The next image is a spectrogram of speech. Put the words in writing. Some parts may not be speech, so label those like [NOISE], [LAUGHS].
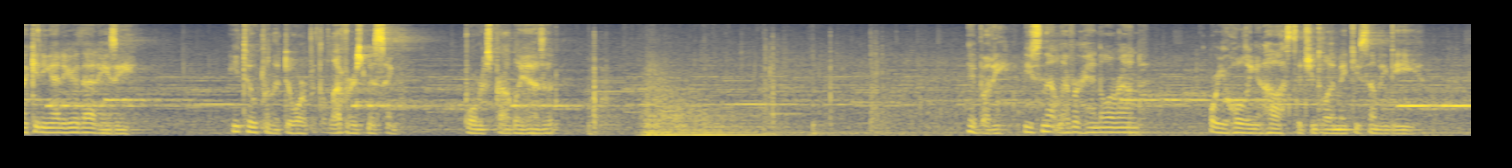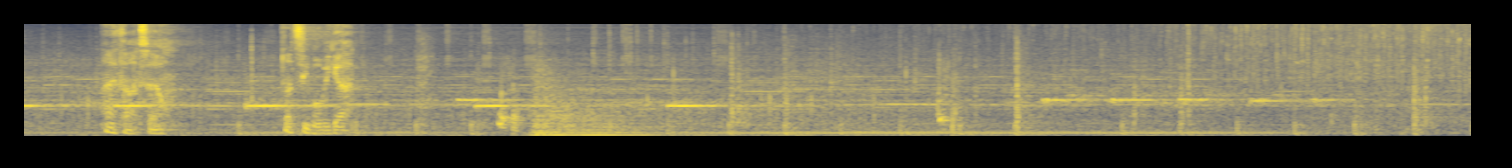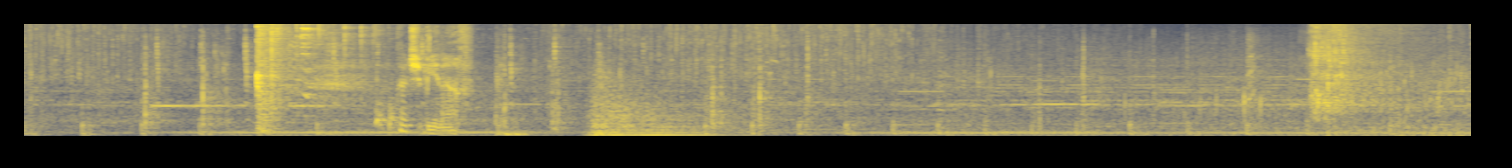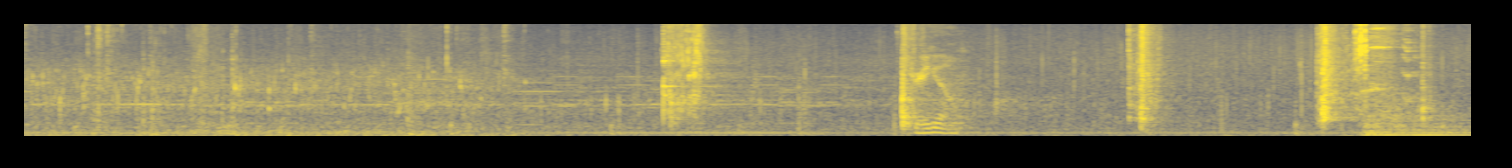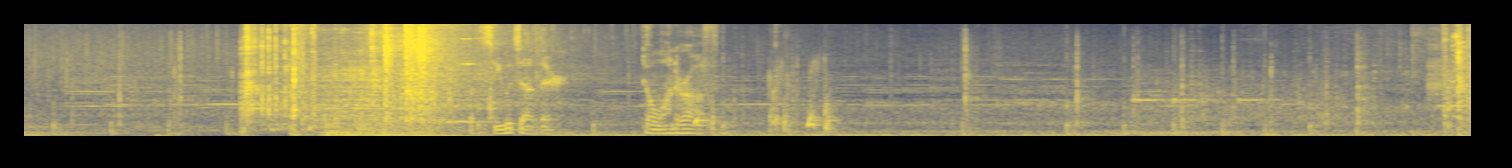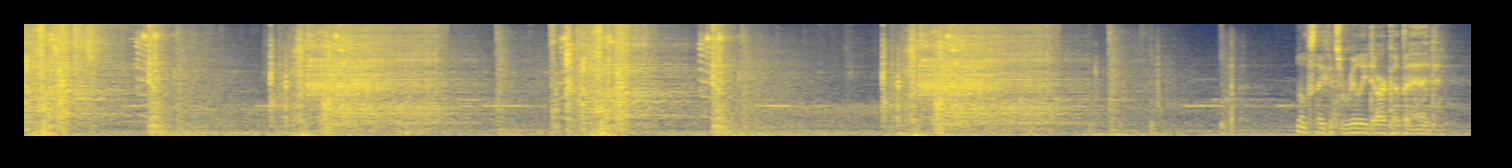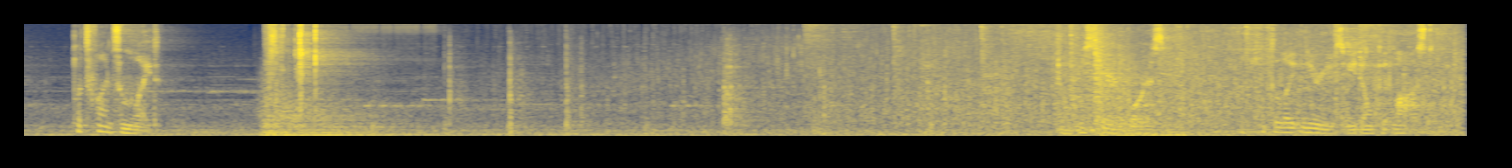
Not getting out of here that easy. Need to open the door, but the lever is missing. Boris probably has it. Hey, buddy, using that lever handle around? Or are you holding it hostage until I make you something to eat? I thought so. Let's see what we got. See what's out there. Don't wander off. Looks like it's really dark up ahead. Let's find some light. Light near you so you don't get lost.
